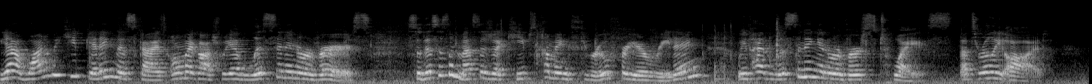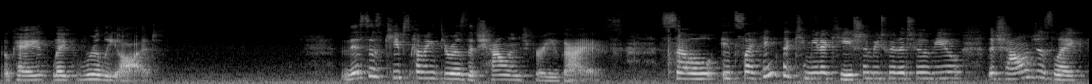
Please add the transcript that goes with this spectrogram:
Yeah, why do we keep getting this, guys? Oh my gosh, we have listen in reverse. So this is a message that keeps coming through for your reading. We've had listening in reverse twice. That's really odd, okay? Like really odd. This is keeps coming through as the challenge for you guys. So it's, I think, the communication between the two of you. The challenge is like,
